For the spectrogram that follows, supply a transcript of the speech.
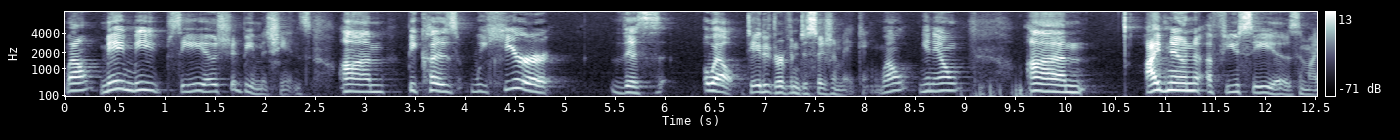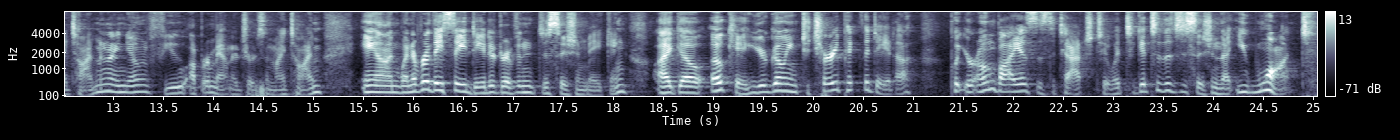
Well, maybe CEOs should be machines. Um, because we hear this, well, data-driven decision-making. Well, you know, um, I've known a few CEOs in my time, and I know a few upper managers in my time, and whenever they say data-driven decision-making, I go, okay, you're going to cherry pick the data, put your own biases attached to it to get to the decision that you want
